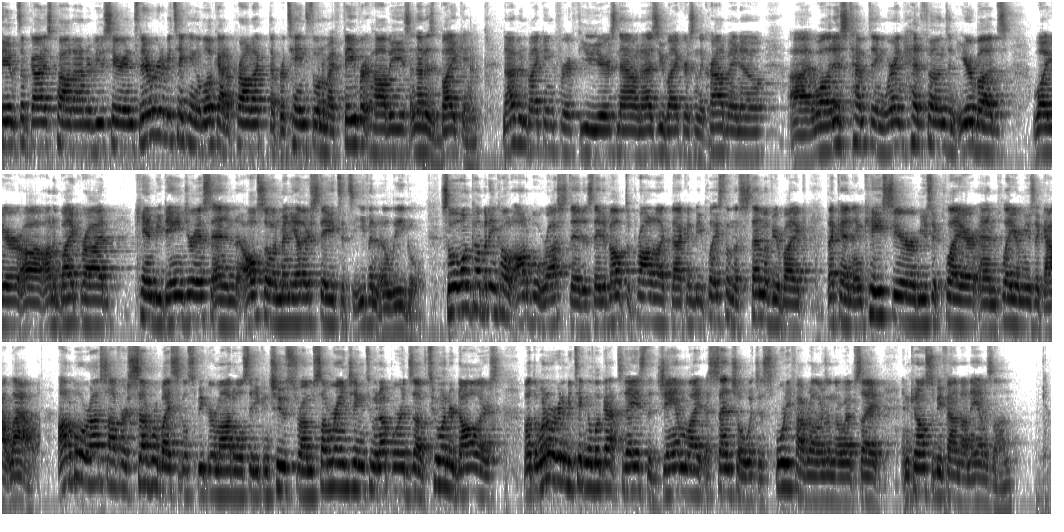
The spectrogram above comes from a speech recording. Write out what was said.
Hey, what's up guys? Pile Reviews here, and today we're going to be taking a look at a product that pertains to one of my favorite hobbies, and that is biking. Now, I've been biking for a few years now, and as you bikers in the crowd may know, uh, while it is tempting, wearing headphones and earbuds while you're uh, on a bike ride can be dangerous, and also in many other states it's even illegal. So what one company called Audible Rush did is they developed a product that can be placed on the stem of your bike that can encase your music player and play your music out loud. Audible Rush offers several bicycle speaker models that you can choose from, some ranging to an upwards of $200, but the one we're going to be taking a look at today is the Jam Lite Essential, which is $45 on their website and can also be found on Amazon.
